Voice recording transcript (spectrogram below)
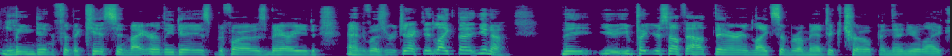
leaned in for the kiss in my early days before I was married and was rejected. Like the, you know, the you, you put yourself out there in like some romantic trope and then you're like,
